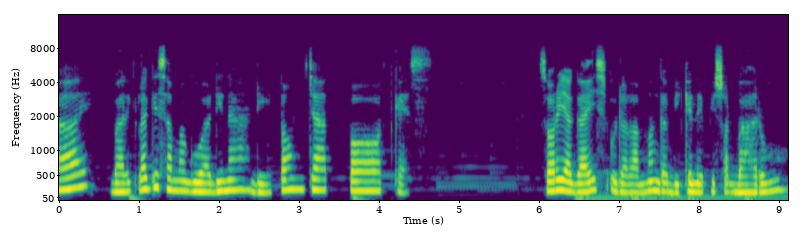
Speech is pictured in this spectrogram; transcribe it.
Hai, balik lagi sama gua Dina di Tongcat Podcast. Sorry ya guys, udah lama nggak bikin episode baru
